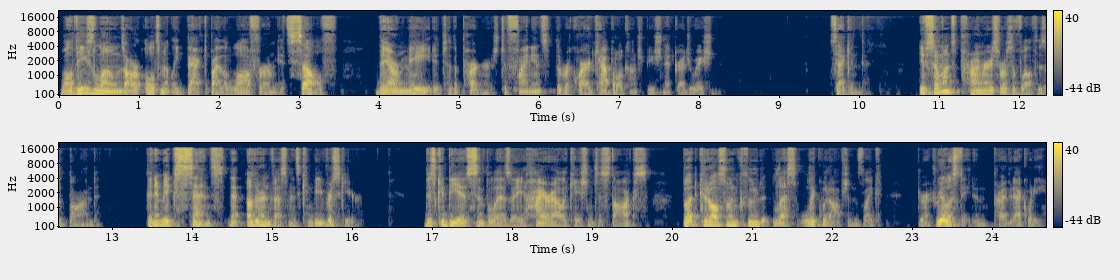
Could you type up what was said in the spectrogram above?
While these loans are ultimately backed by the law firm itself, they are made to the partners to finance the required capital contribution at graduation. Second, if someone's primary source of wealth is a bond, then it makes sense that other investments can be riskier. This could be as simple as a higher allocation to stocks, but could also include less liquid options like direct real estate, and private equity.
